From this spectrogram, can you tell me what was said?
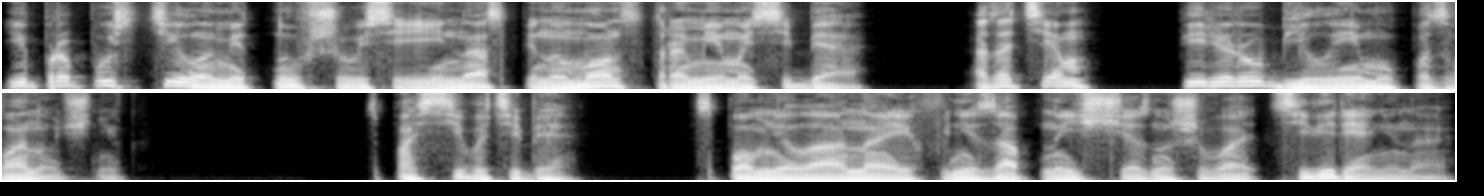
и пропустила метнувшегося ей на спину монстра мимо себя, а затем перерубила ему позвоночник. «Спасибо тебе», — вспомнила она их внезапно исчезнувшего северянина.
